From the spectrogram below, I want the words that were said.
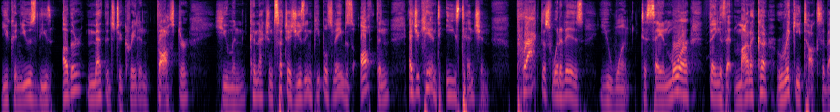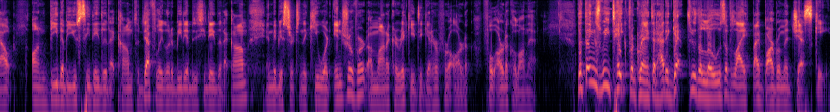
you can use these other methods to create and foster human connection, such as using people's names as often as you can to ease tension. Practice what it is you want to say, and more things that Monica Ricky talks about on bwcdaily.com. So definitely go to bwcdaily.com and maybe search in the keyword introvert on Monica Ricky to get her full article on that. The things we take for granted, how to get through the lows of life by Barbara Majeski.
